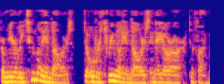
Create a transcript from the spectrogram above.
from nearly $2 million to over $3 million in ARR to Five9.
